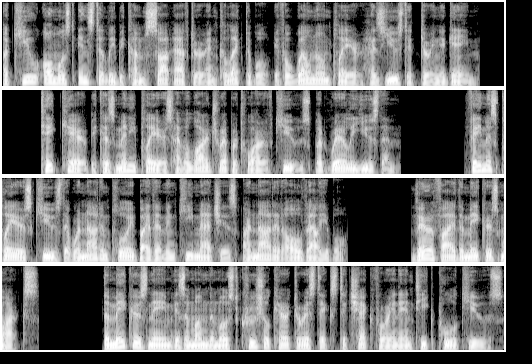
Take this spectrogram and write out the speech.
A cue almost instantly becomes sought after and collectible if a well-known player has used it during a game. Take care because many players have a large repertoire of cues but rarely use them. Famous players' cues that were not employed by them in key matches are not at all valuable. Verify the maker's marks. The maker's name is among the most crucial characteristics to check for in antique pool cues.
